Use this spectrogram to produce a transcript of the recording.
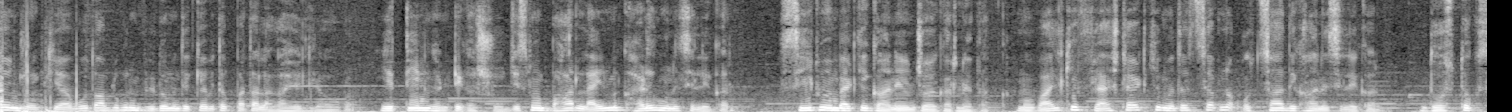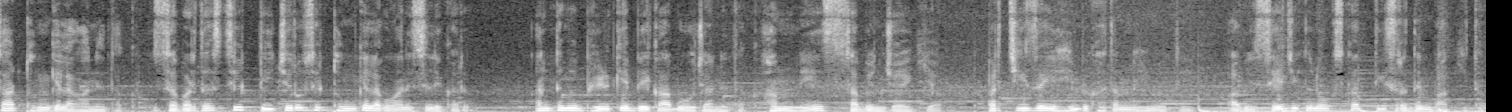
कितना एंजॉय किया? वो तो आप लोगों ने वीडियो में देख के अभी तक पता लगा ही लिया होगा। ये तीन घंटे का शो जिसमें बाहर लाइन में खड़े होने से लेकर सीट में बैठ के गाने एंजॉय करने तक मोबाइल की फ्लैशलाइट की मदद से अपना उत्साह दिखाने से लेकर, दोस्तों के साथ ठुमके लगाने तक, ज़बरदस्ती टीचरों से ठुमके लगवाने से लेकर, अंत में भीड़ के बेकाबू हो जाने तक हमने सब एंजॉय किया। पर चीज़ें यहीं पे ख़त्म नहीं होती। अभी सेज इक्विनॉक्स का तीसरा दिन बाकी था।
